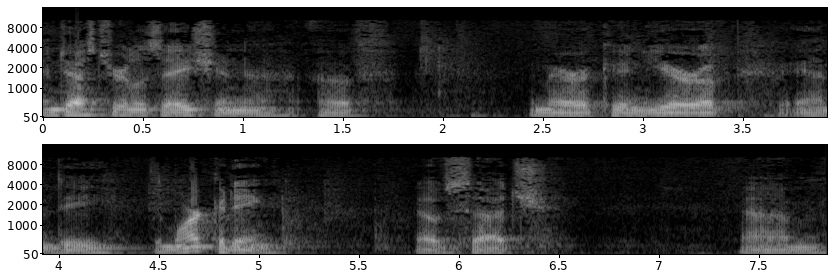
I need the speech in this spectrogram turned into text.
industrialization of America and Europe and the, the marketing of such, um,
